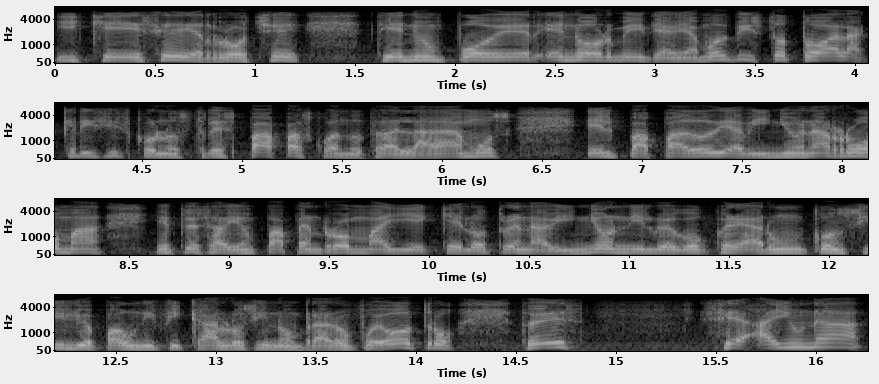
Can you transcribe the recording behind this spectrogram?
y que ese derroche tiene un poder enorme y habíamos visto toda la crisis con los tres papas cuando trasladamos el papado de Aviñón a Roma, y entonces había un papa en Roma y que el otro en Aviñón y luego crearon un concilio para unificarlos y nombraron fue otro. Entonces, hay una,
